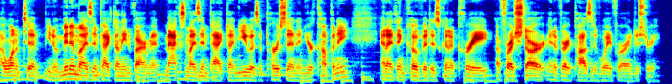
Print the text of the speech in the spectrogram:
I wanted to, you know, minimize impact on the environment, maximize impact on you as a person and your company. And I think COVID is going to create a fresh start in a very positive way for our industry.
